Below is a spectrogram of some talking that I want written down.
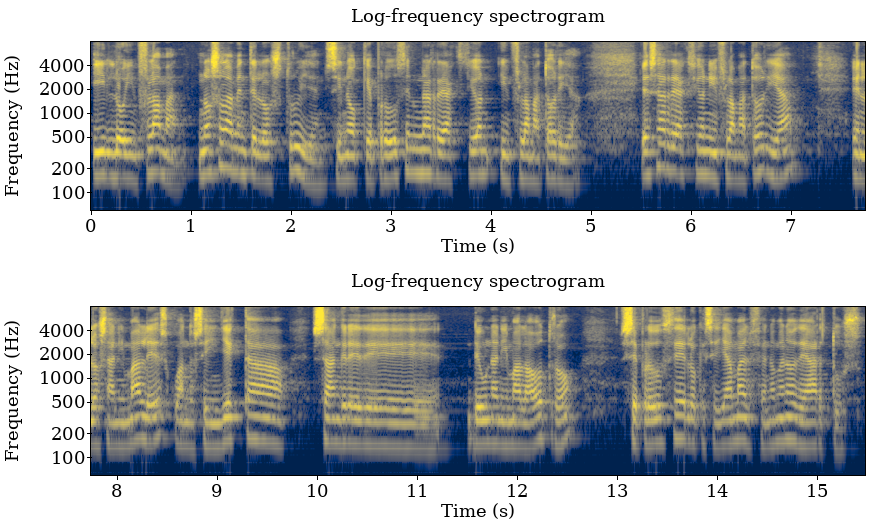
y lo inflaman. No solamente lo obstruyen, sino que producen una reacción inflamatoria. Esa reacción inflamatoria en los animales, cuando se inyecta sangre de, un animal a otro, se produce lo que se llama el fenómeno de Artus.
